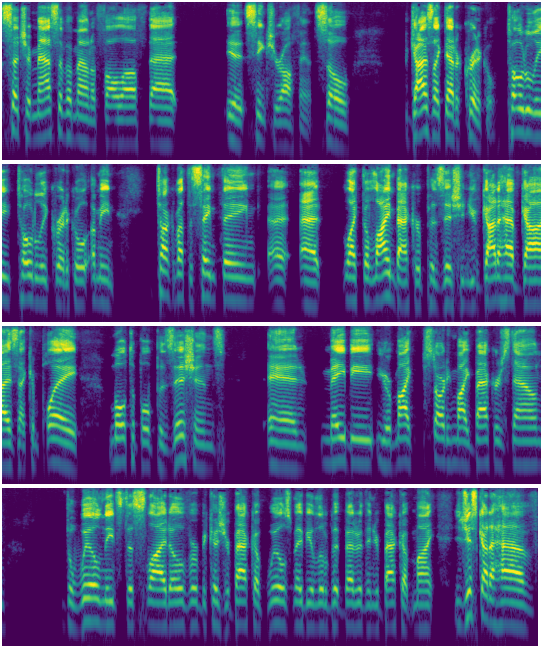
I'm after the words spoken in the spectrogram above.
such a massive amount of fall off that it sinks your offense. So guys like that are critical. Totally, totally critical. I mean, talk about the same thing at, at like the linebacker position. You've got to have guys that can play multiple positions, and maybe your Mike starting Mike backers down. The will needs to slide over because your backup will's maybe a little bit better than your backup Mike. You just got to have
